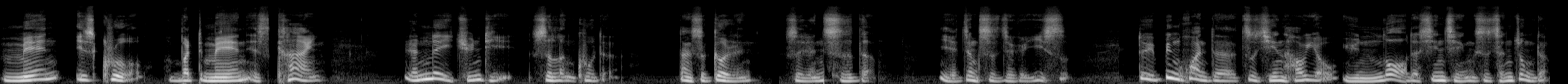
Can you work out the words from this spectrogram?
：“Man is cruel。” But man is kind。人类群体是冷酷的，但是个人是仁慈的，也正是这个意思。对病患的至亲好友陨落的心情是沉重的，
